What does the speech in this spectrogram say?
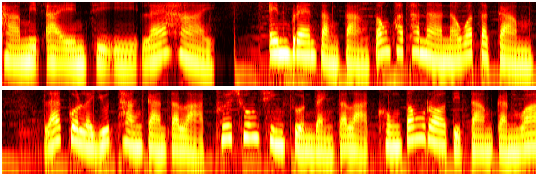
คา Mid RNGE และ High เอ็นแบรนด์ต่างๆ ต้องพัฒนานวัตกรรม และกลยุทธ์ทางการตลาดเพื่อช่วงชิงส่วนแบ่งตลาดคงต้องรอติดตามกันว่า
